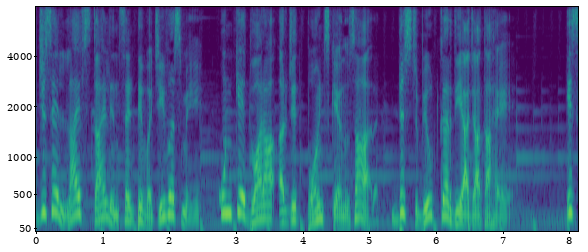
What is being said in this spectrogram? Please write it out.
जिसे लाइफस्टाइल इंसेंटिव अचीवर्स में उनके द्वारा अर्जित पॉइंट्स के अनुसार डिस्ट्रीब्यूट कर दिया जाता है। इस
